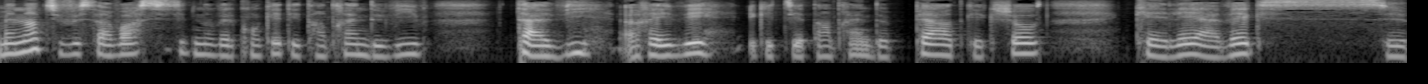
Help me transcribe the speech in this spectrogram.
Maintenant, tu veux savoir si cette nouvelle conquête est en train de vivre ta vie rêvée et que tu es en train de perdre quelque chose, qu'elle est avec ce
